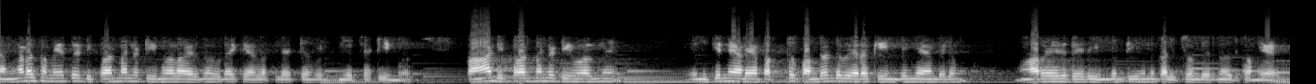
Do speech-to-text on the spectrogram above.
ഞങ്ങളുടെ സമയത്ത് ഡിപ്പാർട്ട്മെന്റ് ടീമുകളായിരുന്നു ഇവിടെ കേരളത്തിലെ ഏറ്റവും മികച്ച ടീമുകൾ. അപ്പൊ ആ ഡിപ്പാർട്ട്മെന്റ് ടീമുകളിൽ നിന്ന് എനിക്ക് തന്നെ അറിയാം പത്ത് പന്ത്രണ്ട് പേരൊക്കെ ഇന്ത്യൻ ക്യാമ്പിലും ആറ് ഏഴ് പേര് ഇന്ത്യൻ ടീമിന് കളിച്ചുകൊണ്ടിരുന്ന ഒരു സമയമായിരുന്നു.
